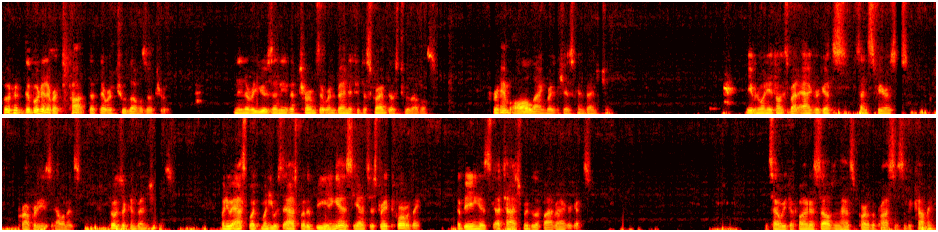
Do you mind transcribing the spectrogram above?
Buddha, the Buddha never taught that there were two levels of truth. And he never used any of the terms that were invented to describe those two levels. For him, all language is convention. Even when he talks about aggregates, sense spheres, properties, elements, those are conventions. When you ask what when he was asked what a being is, he answers straightforwardly. A being is attachment to the five aggregates. It's how we define ourselves, and that's part of the process of becoming.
